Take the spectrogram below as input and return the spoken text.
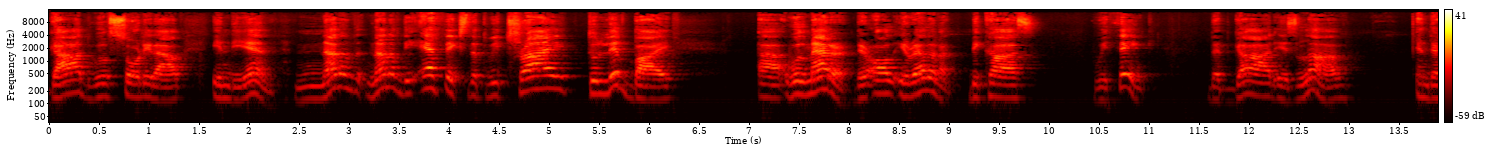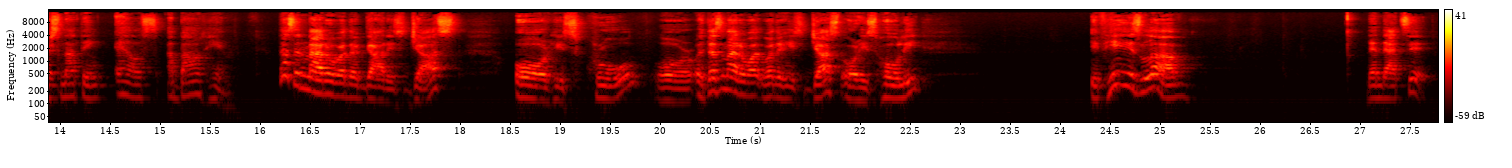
God will sort it out in the end. None of the, none of the ethics that we try to live by uh, will matter. They're all irrelevant because we think that God is love and there's nothing else about him. Doesn't matter whether God is just or he's cruel or it doesn't matter whether he's just or he's holy. If he is love, then that's it.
